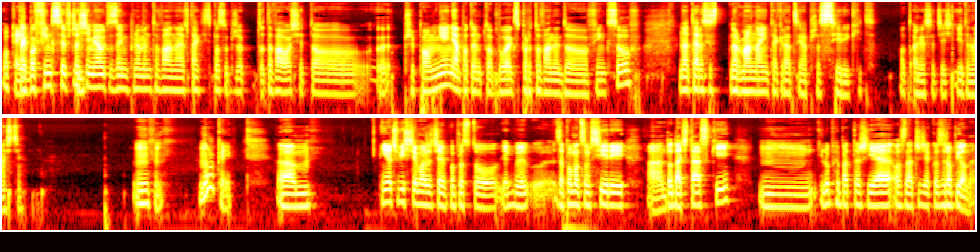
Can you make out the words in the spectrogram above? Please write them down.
okej. Okay. Tak, bo Finksy wcześniej miały to zaimplementowane w taki sposób, że dodawało się to y, przypomnień, a potem to było eksportowane do Finksów. No a teraz jest normalna integracja przez SiriKit od iOS 11. Mhm. No okej. Okay. Um, i oczywiście możecie po prostu jakby za pomocą Siri dodać taski mm, lub chyba też je oznaczyć jako zrobione.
